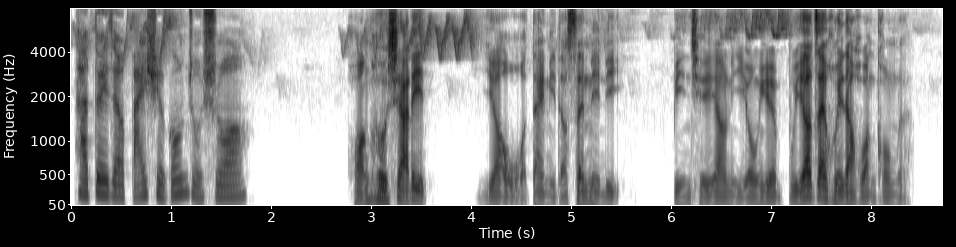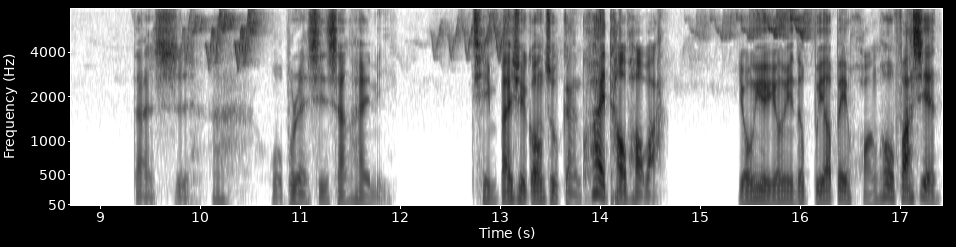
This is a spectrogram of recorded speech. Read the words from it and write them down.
他对着白雪公主说：“皇后下令，要我带你到森林里，并且要你永远不要再回到皇宫了。但是，我不忍心伤害你，请白雪公主赶快逃跑吧，永远永远都不要被皇后发现，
